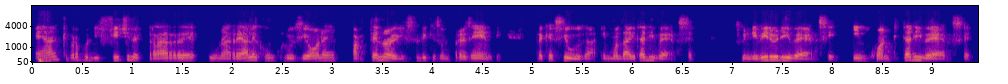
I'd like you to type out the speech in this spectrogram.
è anche proprio difficile trarre una reale conclusione partendo dagli studi che sono presenti, perché si usa in modalità diverse, su individui diversi, in quantità diverse,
